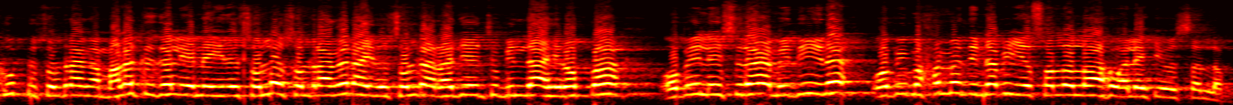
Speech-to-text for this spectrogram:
கூப்பிட்டு சொல்றாங்க மலக்குகள் என்னை இதை சொல்ல சொல்றாங்க நான் இதை சொல்றேன். ரஜேச்சு பில்லாஹி ரப்பா ஒபில் இஸ்லாம் இதீன ஒபி முகமது நபி சொல்லல்லாஹு அலஹி வசல்லம்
